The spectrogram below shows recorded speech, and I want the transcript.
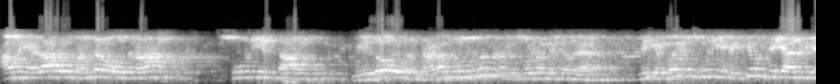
அவன் ஏதாவது ஒரு மந்திரம் ஓதுனா சூனியத்தால் ஏதோ ஒரு நடந்தும்னு நாங்க சொல்றோமே தவிர நீங்க போய் சூனியம் வைக்கவும் செய்யாதீங்க.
